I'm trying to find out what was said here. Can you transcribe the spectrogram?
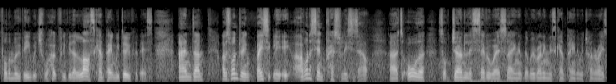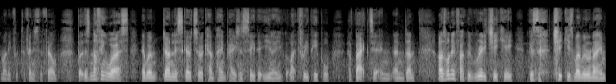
for the movie, which will hopefully be the last campaign we do for this. And um, I was wondering, basically, it, I want to send press releases out uh, to all the sort of journalists everywhere saying that we're running this campaign and we're trying to raise money for, to finish the film. But there's nothing worse than when journalists go to a campaign page and see that you know you've got like three people have backed it. And, and um, I was wondering if I could be really cheeky because cheeky is my middle name.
